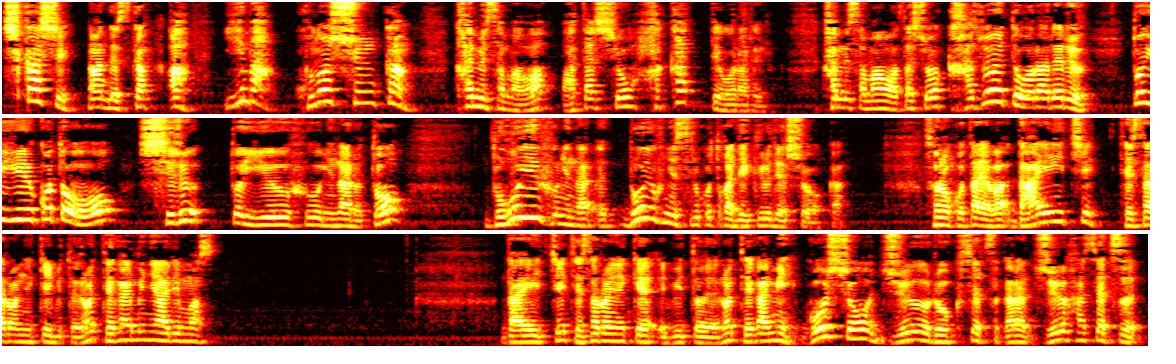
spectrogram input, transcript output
しかし、何ですか？あ、今、この瞬間、神様は私を測っておられる。神様は私は数えておられる。ということを知るという風になると、どういう風にな、どういう風にすることができるでしょうか？その答えは第一テサロニケ人への手紙にあります。第一テサロニケ人への手紙5章16節から18節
